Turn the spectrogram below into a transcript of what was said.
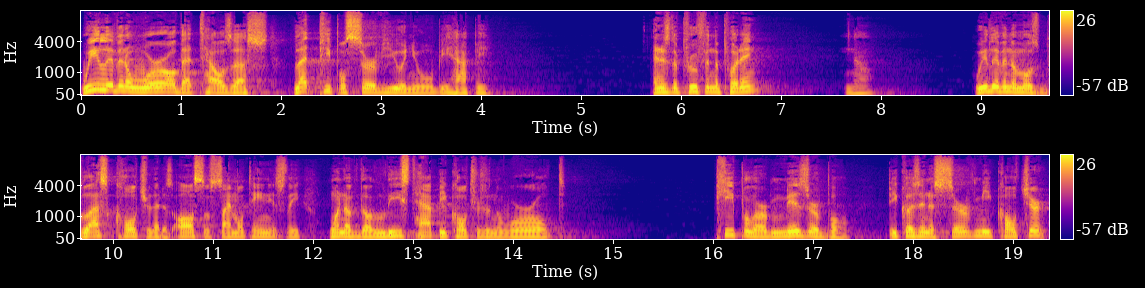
We live in a world that tells us, let people serve you and you will be happy. And is the proof in the pudding? No. We live in the most blessed culture that is also simultaneously one of the least happy cultures in the world. People are miserable because in a serve me culture,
